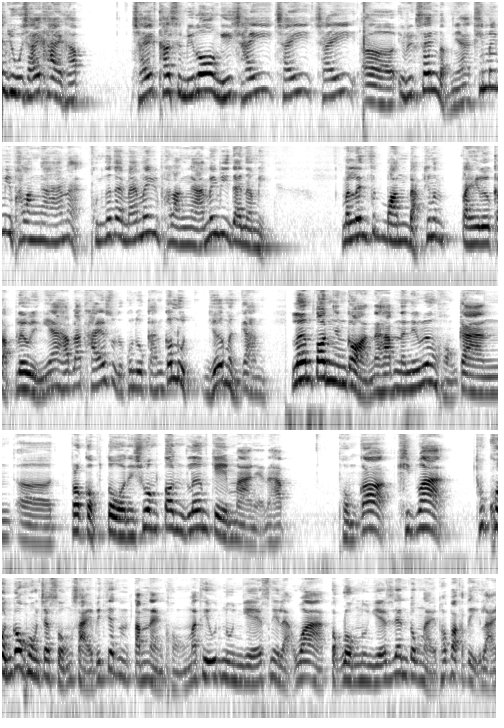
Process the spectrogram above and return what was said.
นยูใช้ใครครับ ใช้คาซิมิโร่งี้ใช้ใช้ใช้เอ่ออิริกเซนแบบเนี้ยที่ไม่มีพลังงานอะคุณเข้าใจไหมไม่มีพลังงานไม่มีไดนามิกมันเล่นฟุตบอลแบบที่มันไปเร็วกับเร็วอย่างเงี้ยครับ แล้วท้ายที่สุดคุณดูกันก็หลุดเยอะเหมือนกัน เริ่มต้นกันก่อนนะครับ ในเรื่องของการประกบตัวในช่วงต้นเริ่มเกมมาเนี่ยนะครับ ผมก็คิดว่า ทุกคนก็คงจะสงสัยไปที่ตำแหน่งของมาธิอุสนูนเยสนี่แหละว่าตกลงนูนเยสเล่นตรงไหน เพราะปกติหลาย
